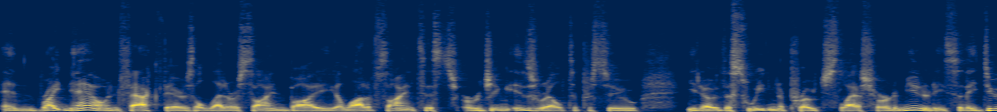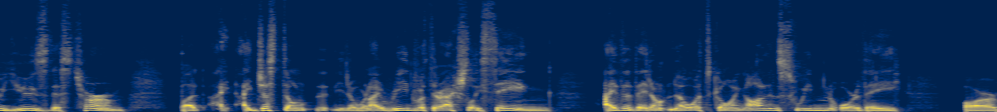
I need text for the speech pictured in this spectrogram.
And right now, in fact, there's a letter signed by a lot of scientists urging Israel to pursue, you know, the Sweden approach slash herd immunity. So they do use this term but I, I just don't, you know, when I read what they're actually saying, either they don't know what's going on in Sweden or they are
